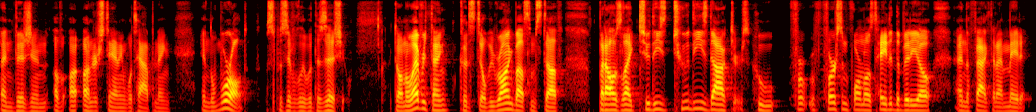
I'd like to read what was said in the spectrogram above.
and vision of uh, understanding what's happening in the world, specifically with this issue. Don't know everything, could still be wrong about some stuff, but I was like to these to these doctors who for, first and foremost hated the video and the fact that I made it.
